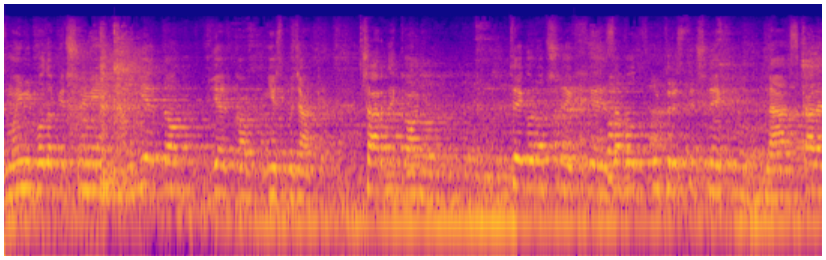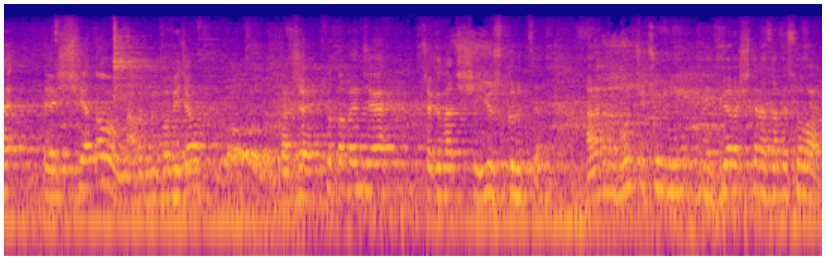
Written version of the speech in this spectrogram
z moimi podopiecznymi jedną wielką niespodziankę. Czarny koń, tegorocznych e, zawodów kulturystycznych na skalę światową nawet bym powiedział. Także kto to będzie, przekonacie się już wkrótce. Ale na pewno bądźcie czujni, biorę się teraz za wysłowanie.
